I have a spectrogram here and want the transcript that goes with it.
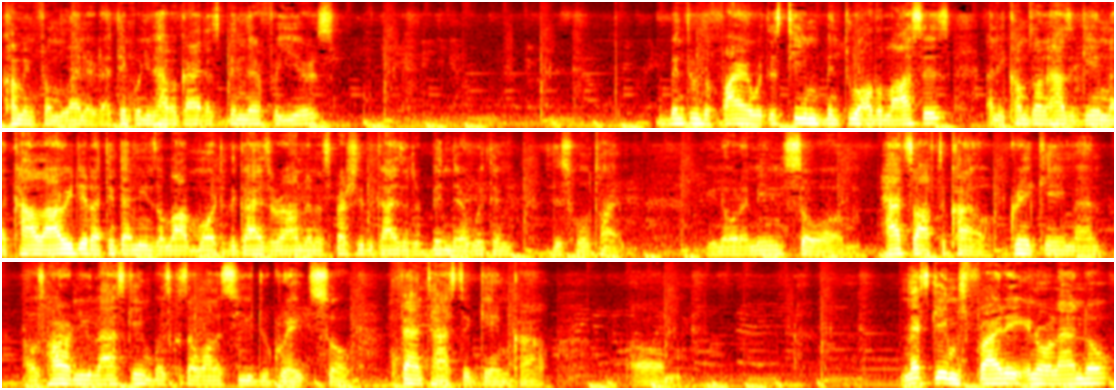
coming from Leonard. I think when you have a guy that's been there for years, been through the fire with this team, been through all the losses, and he comes on and has a game like Kyle Lowry did, I think that means a lot more to the guys around him, especially the guys that have been there with him this whole time. You know what I mean? So um, hats off to Kyle. Great game, man. I was hard on you last game, but it's because I want to see you do great. So fantastic game, Kyle. Um, next game is Friday in Orlando,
